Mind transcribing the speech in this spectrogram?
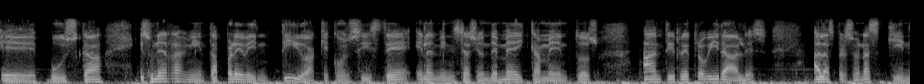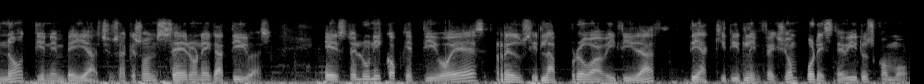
eh, busca, es una herramienta preventiva que consiste en la administración de medicamentos antirretrovirales a las personas que no tienen VIH, o sea que son cero negativas. Esto el único objetivo es reducir la probabilidad de adquirir la infección por este virus como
